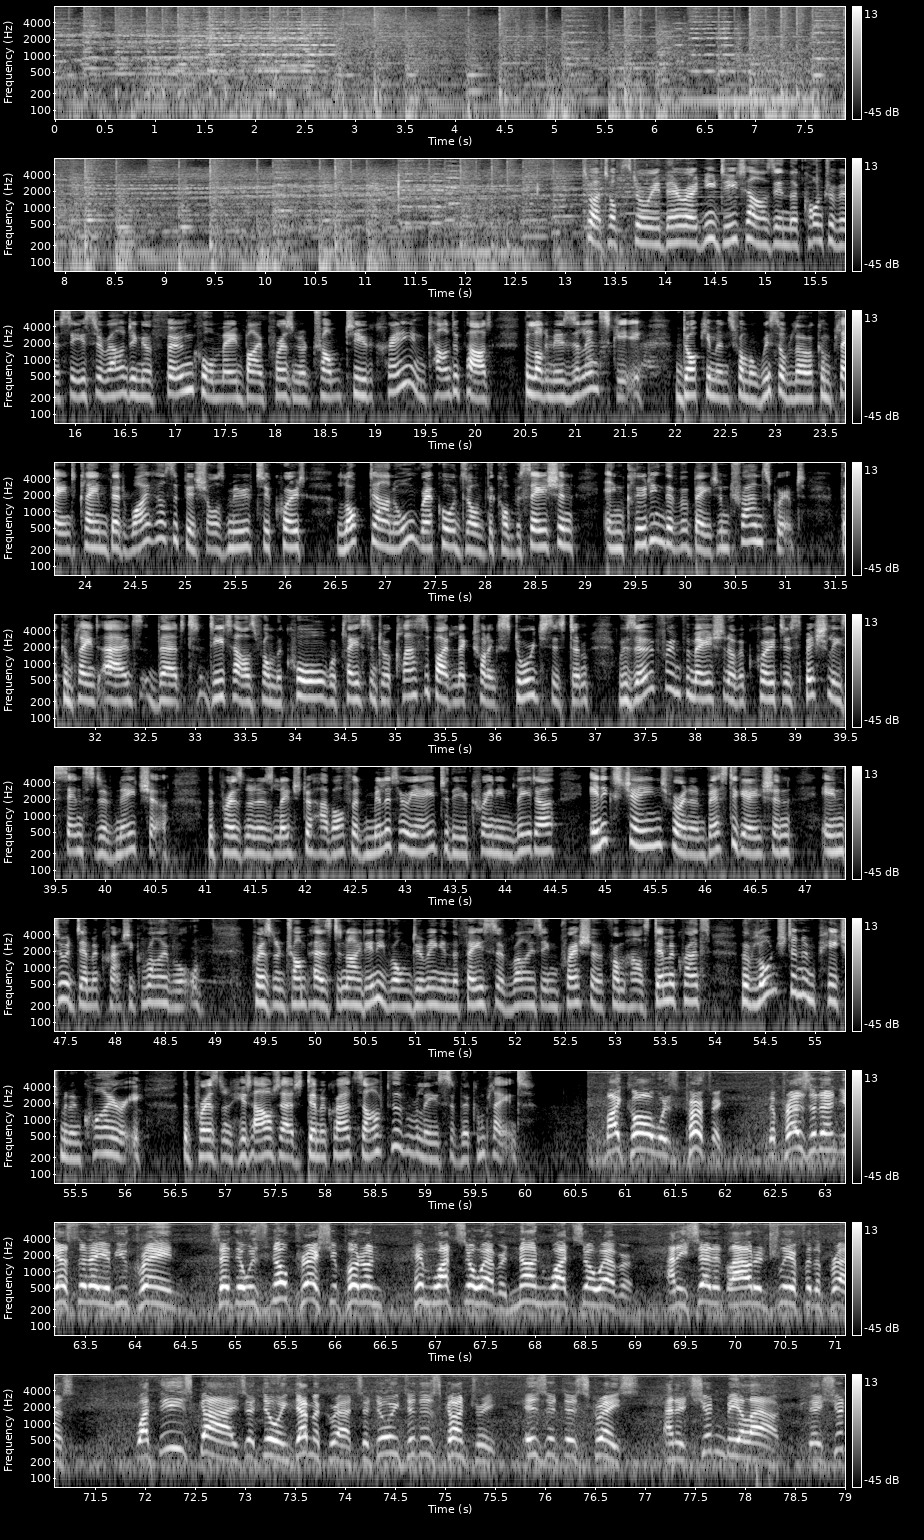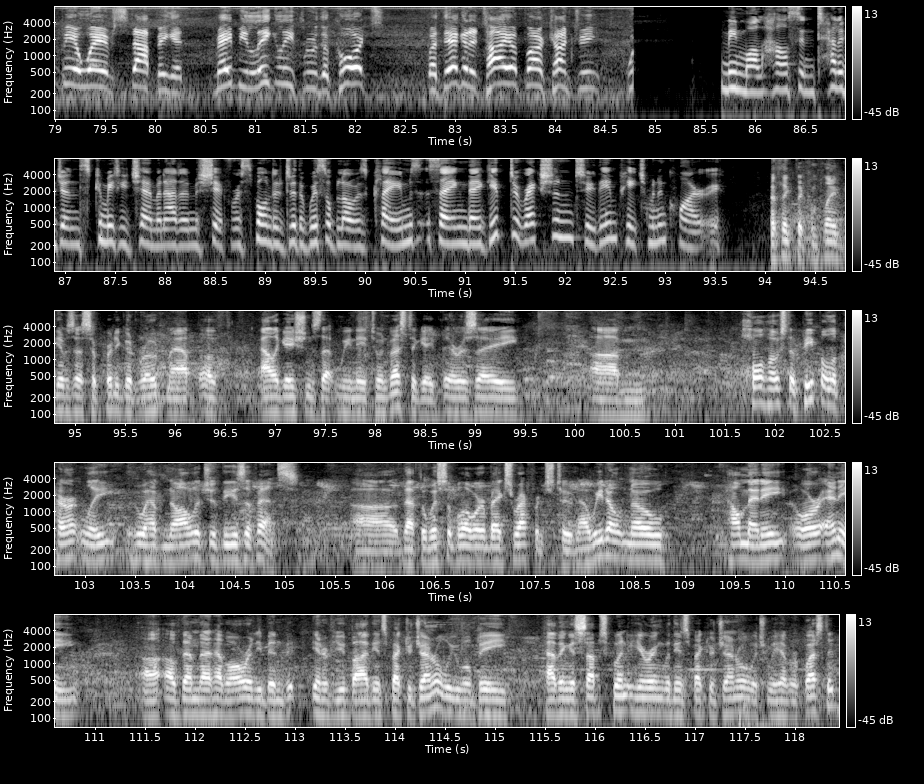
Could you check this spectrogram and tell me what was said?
To our top story, there are new details in the controversy surrounding a phone call made by President Trump to Ukrainian counterpart Volodymyr Zelensky. Documents from a whistleblower complaint claimed that White House officials moved to, quote, lock down all records of the conversation, including the verbatim transcript. The complaint adds that details from the call were placed into a classified electronic storage system reserved for information of a quote especially sensitive nature. The president is alleged to have offered military aid to the Ukrainian leader in exchange for an investigation into a democratic rival. President Trump has denied any wrongdoing in the face of rising pressure from House Democrats who have launched an impeachment inquiry. The president hit out at Democrats after the release of the complaint. My call was perfect. The president yesterday of Ukraine said there was no pressure put on him whatsoever, none whatsoever. And he said it loud and clear for the press. What these guys are doing, Democrats are doing to this country, is a disgrace, and it shouldn't be allowed. There should be a way of stopping it, maybe legally through the courts, but they're going to tie up our country. Meanwhile, House Intelligence Committee Chairman Adam Schiff responded to the whistleblower's claims, saying they give direction to the impeachment inquiry. I think the complaint gives us a pretty good roadmap of allegations that we need to investigate. There is a um, whole host of people apparently who have knowledge of these events uh, that the whistleblower makes reference to. Now, we don't know how many or any uh, of them that have already been interviewed by the Inspector General. We will be having a subsequent hearing with the Inspector General, which we have requested,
